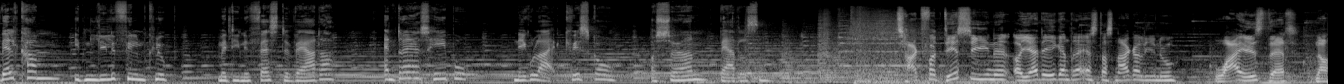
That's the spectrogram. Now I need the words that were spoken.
Velkommen i den lille filmklub med dine faste værter, Andreas Hebo, Nikolaj Kvistgaard og Søren Bertelsen. Tak for det, Signe. Og ja, det er ikke Andreas, der snakker lige nu. Why is that? Nå,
